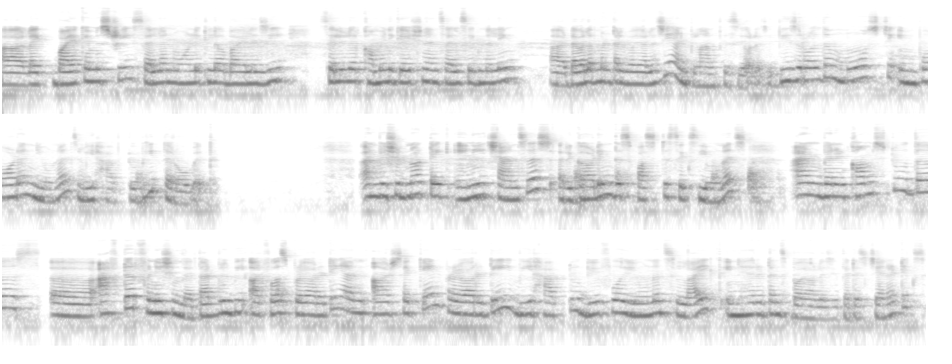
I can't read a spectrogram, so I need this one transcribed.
uh, like biochemistry, cell and molecular biology, cellular communication and cell signaling, uh, developmental biology, and plant physiology. These are all the most important units we have to be thorough with and we should not take any chances regarding this first six units. And when it comes to the uh, after finishing that that will be our first priority. And our second priority we have to give for units like inheritance biology that is genetics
